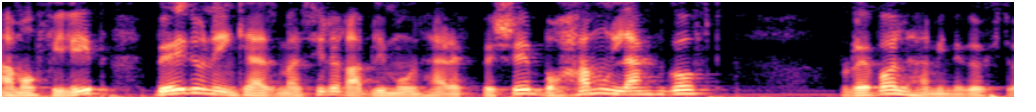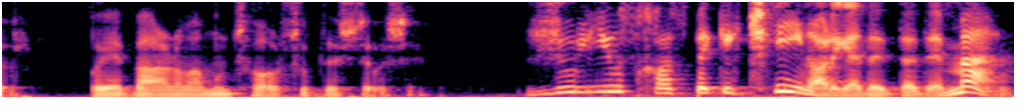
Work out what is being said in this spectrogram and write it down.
اما فیلیپ بدون اینکه از مسیر قبلی منحرف بشه با همون لحن گفت روال همینه دکتر. باید برنامهمون چارچوب داشته باشه. جولیوس خواست بگه کی اینا رو یادت داده؟ من!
